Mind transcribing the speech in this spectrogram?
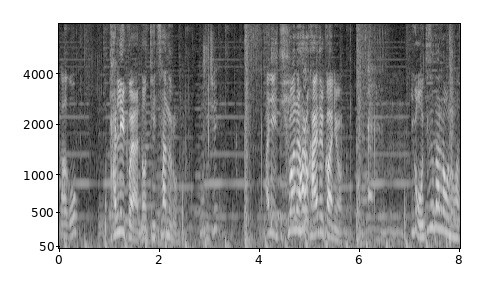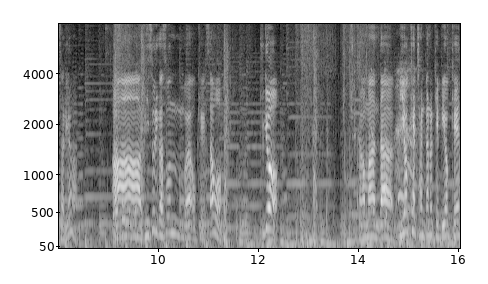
까고 달릴 거야. 너 뒷산으로. 굳이? 아니 교환을 하러 가야 될 거 아니오. 이거 어디서 날라오는 화살이야? 아, 아 빗소리가 쏘는 거야? 오케이 싸워. 죽여. 잠깐만 나 미어캣 잠깐 할게 미어캣.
